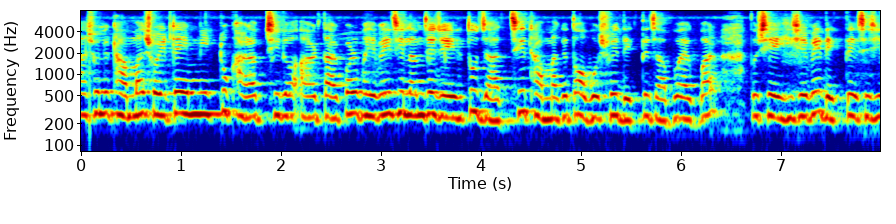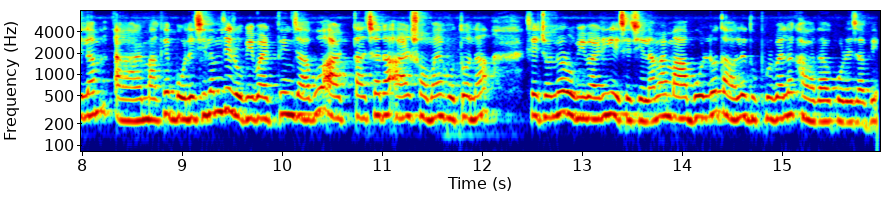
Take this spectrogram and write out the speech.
আসলে ঠাম্মার শরীরটা এমনি একটু খারাপ ছিল আর তারপর ভেবেছিলাম যে যেহেতু যাচ্ছি, ঠাম্মাকে তো অবশ্যই দেখতে যাব একবার। তো সেই হিসেবেই দেখতে এসেছিলাম আর মাকে বলেছিলাম যে রবিবার দিন যাব আর তাছাড়া আর সময় হতো না সেই জন্য রবিবারই এসেছিলাম। আর মা বলল, তাহলে দুপুরবেলা খাওয়া দাওয়া করে যাবে।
